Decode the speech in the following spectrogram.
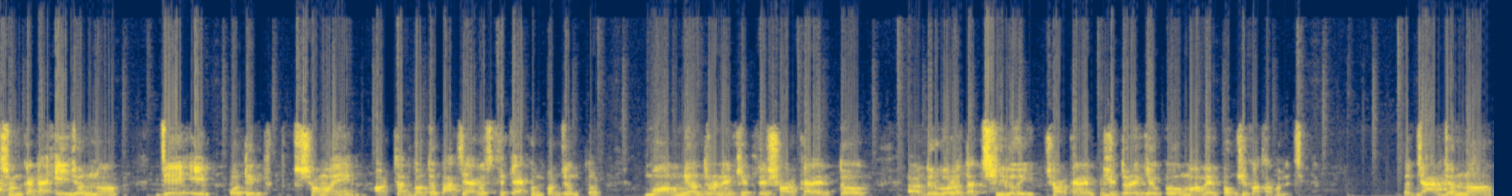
আশঙ্কাটা এই জন্য যে এই অতীত সময়ে, অর্থাৎ গত পাঁচই আগস্ট থেকে এখন পর্যন্ত, মব নিয়ন্ত্রণের ক্ষেত্রে সরকারের তো দুর্বলতা ছিলই। সরকারের ভেতরে কেউ কেউ মবের পক্ষে কথা বলেছিলেন। তো যার জন্য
